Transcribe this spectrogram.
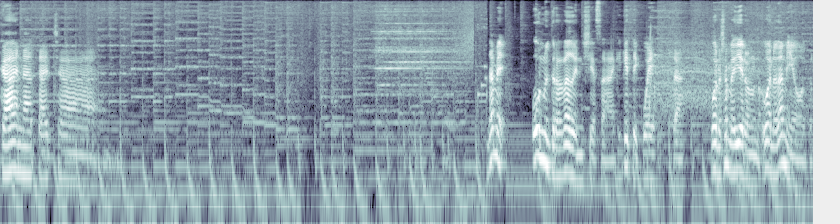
Kanatacha. Dame un ultra raro de Nishiazaki. ¿Qué te cuesta? Bueno, ya me dieron uno. Bueno, dame otro.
